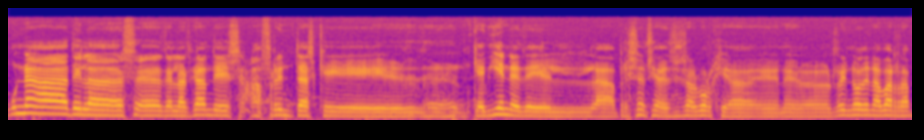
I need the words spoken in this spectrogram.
Una de las, eh, de las grandes afrentas que, eh, que viene de la presencia de César Borgia en el reino de Navarra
